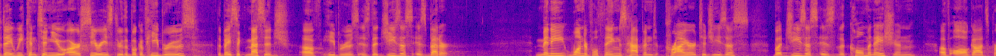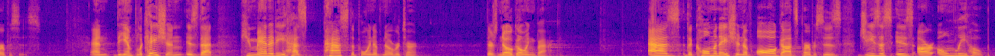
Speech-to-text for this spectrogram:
Today, we continue our series through the book of Hebrews. The basic message of Hebrews is that Jesus is better. Many wonderful things happened prior to Jesus, but Jesus is the culmination of all God's purposes. And the implication is that humanity has passed the point of no return, there's no going back. As the culmination of all God's purposes, Jesus is our only hope.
